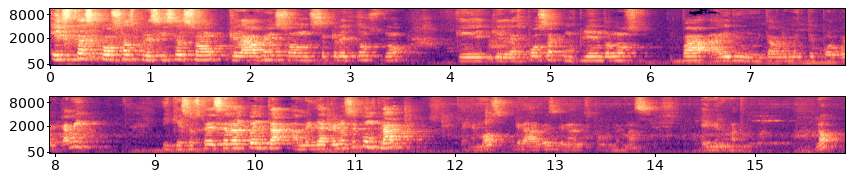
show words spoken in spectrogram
estas cosas precisas son claves, son secretos, ¿no? Que, que la esposa cumpliéndonos va a ir inevitablemente por buen camino. Y que si ustedes se dan cuenta, a medida que no se cumplan, tenemos graves, graves problemas en el matrimonio, ¿no?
